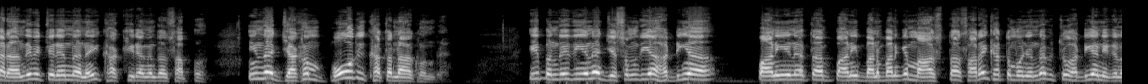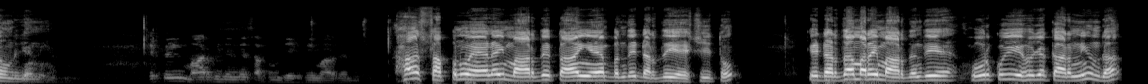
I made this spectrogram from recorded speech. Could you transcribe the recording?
ਘਰਾਂ ਦੇ ਵਿੱਚ ਰਹਿੰਦਾ ਨਾ ਜੀ ਖਾਕੀ ਰੰਗ ਦਾ ਸੱਪ, ਇਹਦਾ ਜ਼ਖਮ ਬਹੁਤ ਹੀ ਖਤਰਨਾਕ ਹੁੰਦਾ। ਇਹ ਬੰਦੇ ਦੀਆਂ ਨਾ ਜਿਸਮ ਦੀਆਂ ਹੱਡੀਆਂ ਪਾਣੀ ਇਹਨਾਂ ਤਾਂ ਪਾਣੀ ਬਣ ਬਣ ਕੇ ਮਾਸ ਤਾਂ ਸਾਰਾ ਹੀ ਖਤਮ ਹੋ ਜਾਂਦਾ ਵਿੱਚੋਂ ਹੱਡੀਆਂ ਨਿਕਲ ਆਉਂਦੀਆਂ ਨੇ। ਤੇ ਕਈ ਮਾਰ ਵੀ ਦਿੰਦੇ ਸੱਪ ਨੂੰ ਦੇਖਦੇ ਹੀ ਮਾਰ ਦਿੰਦੇ? ਹਾਂ ਸੱਪ ਨੂੰ ਐ ਨਾ ਹੀ ਮਾਰਦੇ ਤਾਂ ਹੀ ਐ ਬੰਦੇ ਡਰਦੇ ਐ ਇਸ ਚੀਜ਼ ਤੋਂ। ਕਿ ਡਰਦਾ ਮਾਰਾ ਹੀ ਮਾਰ ਦਿੰਦੇ ਆ ਹੋਰ ਕੋਈ ਇਹੋ ਜਿਹਾ ਕਾਰਨ ਨਹੀਂ ਹੁੰਦਾ।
